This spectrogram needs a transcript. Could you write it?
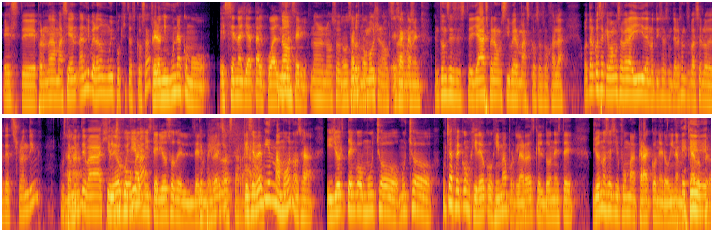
este, pero nada más, sí han, han liberado muy poquitas cosas. Pero ninguna como escena ya tal cual no, de la serie. No, no, no, son No, o sea, puros como- promotionals. Exactamente. Entonces, este, ya esperamos sí ver más cosas, ojalá. Otra cosa que vamos a ver ahí de noticias interesantes va a ser lo de Death Stranding. Justamente va Hideo Kojima. más misterioso del, del pedo, universo. Que se ve bien mamón, o sea, y yo tengo mucho, mucho, mucha fe con Hideo Kojima, porque la verdad es que el don este, yo no sé si fuma crack con heroína mezclado, pero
